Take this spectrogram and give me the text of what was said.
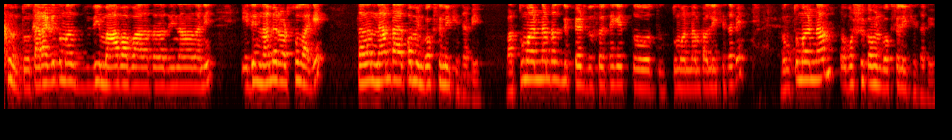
তো তার আগে তোমার যদি মা বাবা দাদা দাদি নানা নানি এদের নামের অর্থ লাগে তাদের নামটা কমেন্ট বক্সে লিখে যাবে। বা তোমার নামটা যদি ফেরদৌস হয়ে থাকে, তো তোমার নামটা লিখে যাবে। এবং তোমার নাম অবশ্যই কমেন্ট বক্সে লিখে যাবে।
